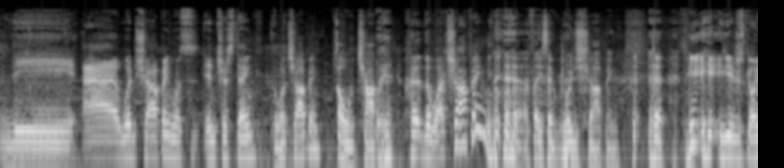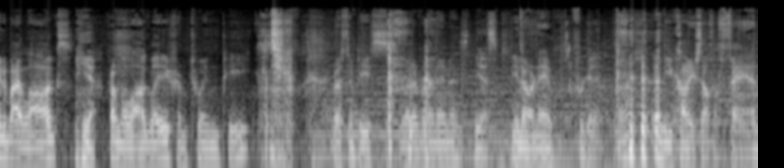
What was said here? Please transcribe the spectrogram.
The uh, wood shopping was interesting. The what shopping? Oh, chopping. the what shopping? I thought you said wood shopping. You're just going to buy logs Yeah. from the log lady from Twin Peaks. Rest in peace, whatever her name is. Yes. You know her name. Forget it. and you call yourself a fan.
